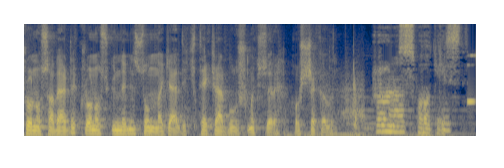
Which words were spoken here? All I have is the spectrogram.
Kronos Haber'de Kronos gündemin sonuna geldik. Tekrar buluşmak üzere. Hoşçakalın. Kronos Podcast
